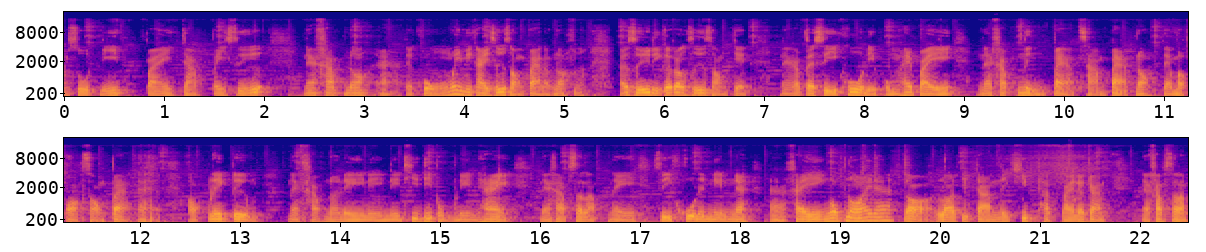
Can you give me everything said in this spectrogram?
ำสูตรนี้ไปจับไปซื้อนะครับเนาะอะแต่คงไม่มีใครซื้อ 28 หรอกเนาะถ้าซื้อนี่ก็ต้องซื้อ 27 นะครับ แต่ 4 คู่นี่ผมให้ไปนะครับ 18 38 เนาะแต่มาออก 28นะออกเลขเดิมนะครับเนาะในในในที่ที่ผมเน้นให้นะครับสลับใน 4 คู่เน้นๆนะอ่าใครงบน้อยนะก็รอติดตามในคลิปถัดไปแล้วกันนะครับสลับ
